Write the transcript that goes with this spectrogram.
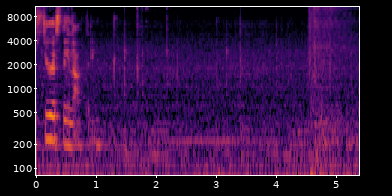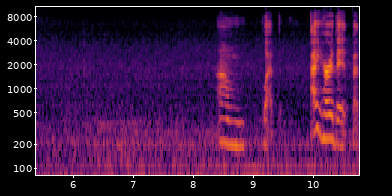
Seriously nothing. Um, what? I heard it, but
